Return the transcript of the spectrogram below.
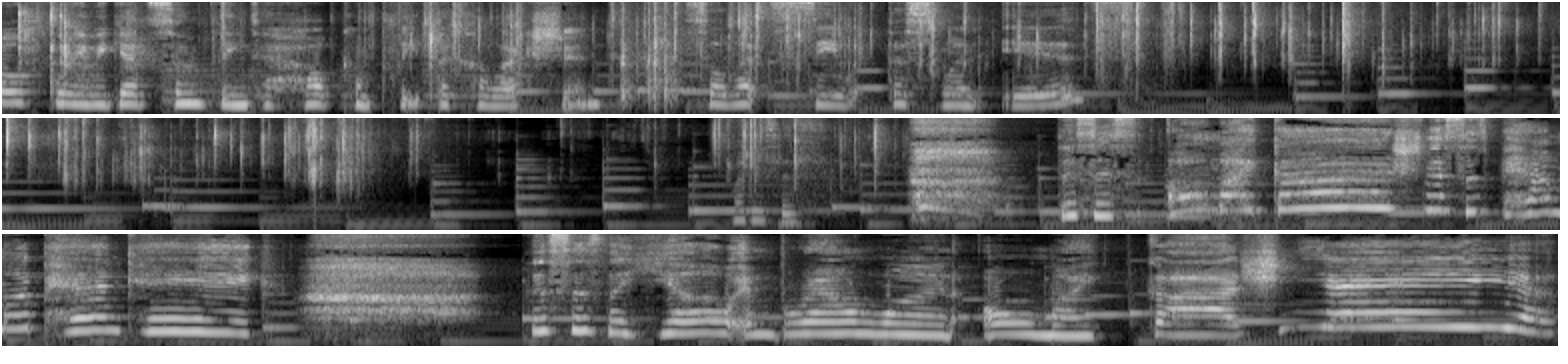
Hopefully we get something to help complete the collection. So let's see what this one is. What is this? This is, oh my gosh, this is Pamela Pancake. This is the yellow and brown one. Oh my gosh, yay!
